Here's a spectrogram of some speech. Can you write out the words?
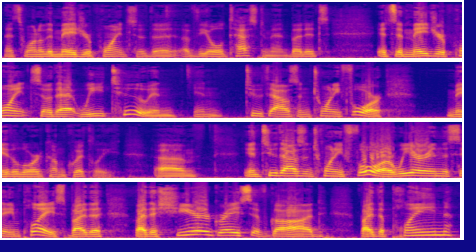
That's one of the major points of the of the Old Testament, but it's it's a major point so that we too in in 2024 may the Lord come quickly. Um, in 2024, we are in the same place. By the, by the sheer grace of God, by the plain,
